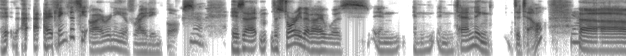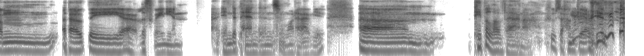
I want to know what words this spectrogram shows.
I, I, think that's the irony of writing books, yeah. is that the story that I was in, in intending to tell yeah. um, about the uh, Lithuanian uh, independence and what have you. Um, people love Vanna, who's a Hungarian. Yeah.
